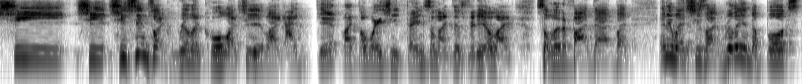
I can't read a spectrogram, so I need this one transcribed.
she she she seems like really cool like she like i get like the way she thinks and like this video like solidified that but anyway she's like really into books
